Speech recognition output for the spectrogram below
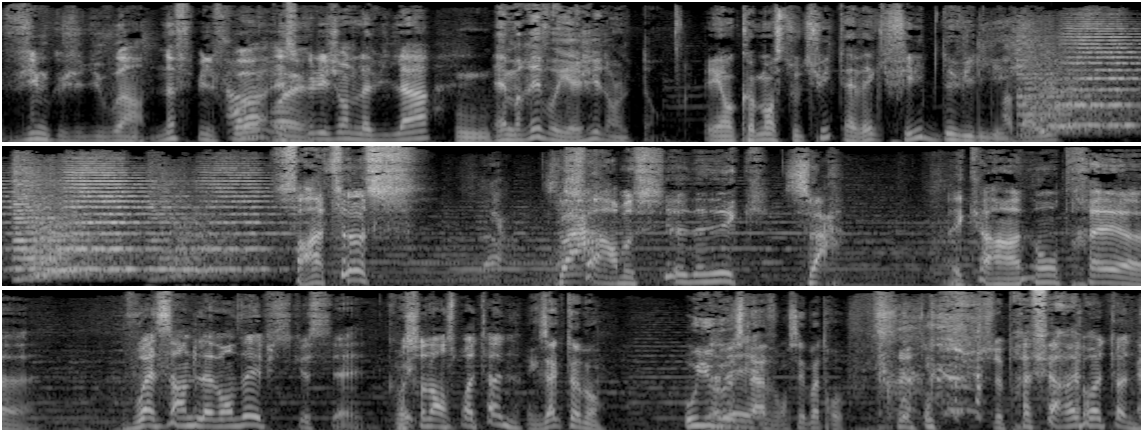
film que j'ai dû voir 9000 fois. oui. Est-ce Ouais. que les gens de la villa Mm. aimeraient voyager dans le temps? Et on commence tout de suite avec Philippe de Villiers. Ah bah oui. Bonsoir, monsieur Danick. Ça Avec un nom très euh, voisin de la Vendée, puisque c'est consonance bretonne. Exactement. Ou yougoslave, on sait pas trop. Je préférerais bretonne.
